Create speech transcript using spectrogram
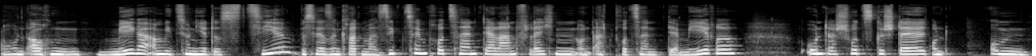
und auch ein mega ambitioniertes Ziel. Bisher sind gerade mal 17 Prozent der Landflächen und 8 Prozent der Meere unter Schutz gestellt. Und um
